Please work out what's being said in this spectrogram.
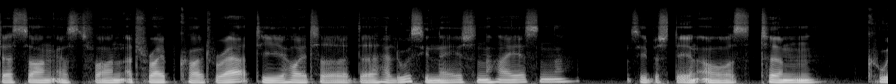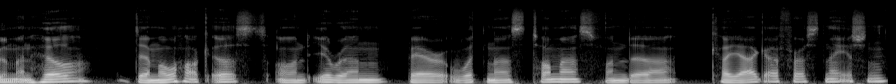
Der Song ist von A Tribe Called Red, die heute The Hallucination heißen. Sie bestehen aus Tim Coolman Hill, der Mohawk ist, und Iran Bear Witness Thomas von der Kayaga First Nation.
